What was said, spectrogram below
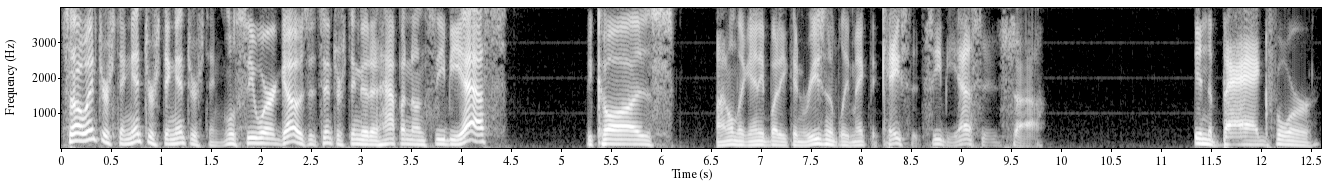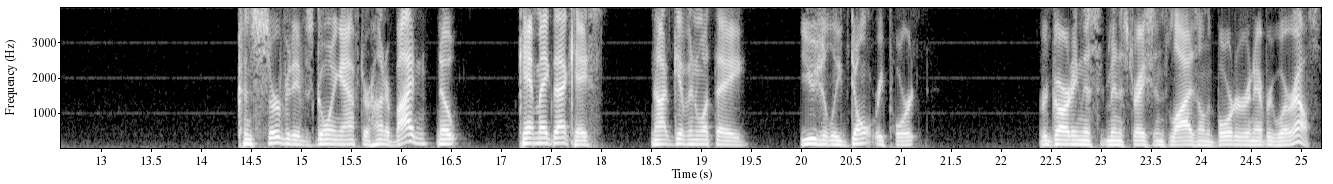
So interesting, interesting, interesting. We'll see where it goes. It's interesting that it happened on CBS because I don't think anybody can reasonably make the case that CBS is uh, in the bag for conservatives going after Hunter Biden. Nope. Can't make that case. Not given what they usually don't report regarding this administration's lies on the border and everywhere else.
